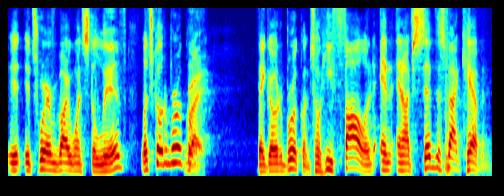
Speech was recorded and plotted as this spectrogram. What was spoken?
it- it's where everybody wants to live. Let's go to Brooklyn. right? They go to Brooklyn. So he followed, and, and I've said this about Kevin.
